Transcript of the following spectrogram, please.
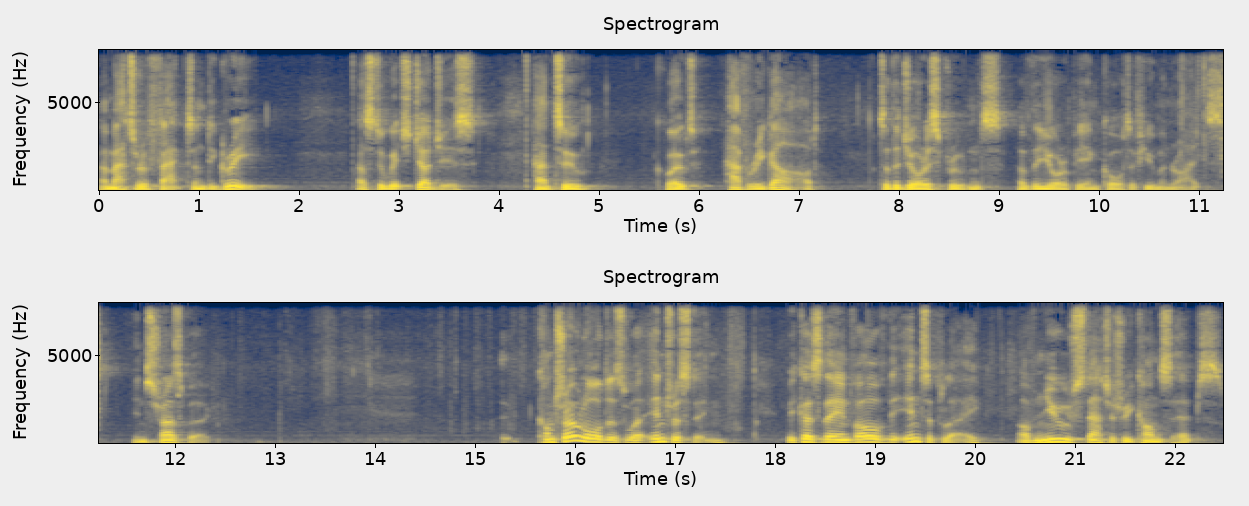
a matter of fact and degree, as to which judges had to, quote, have regard to the jurisprudence of the European Court of Human Rights in Strasbourg. Control orders were interesting because they involve the interplay of new statutory concepts,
